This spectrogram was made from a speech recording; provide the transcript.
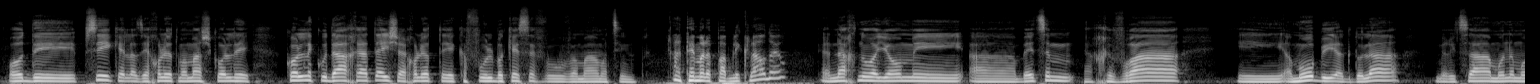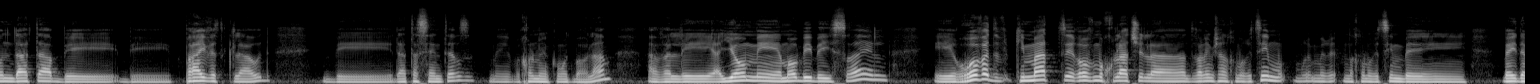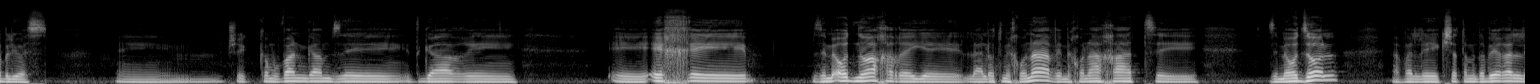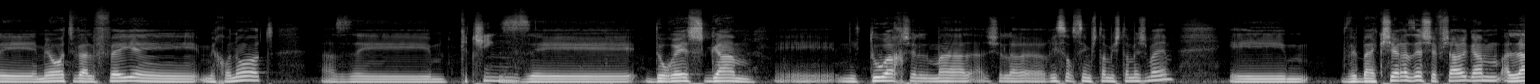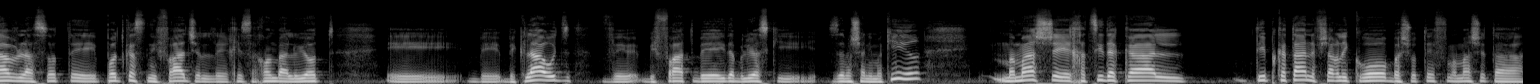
עוד פסיק, אלא זה יכול להיות ממש כל, כל נקודה אחרי התשע, יכול להיות כפול בכסף ובמאמצים. אתם על ה public cloud היום? אנחנו היום, בעצם החברה, המובי הגדולה, מריצה המון המון data ב-private cloud, ב data centers, בכל מיני מקומות בעולם, אבל היום המובי בישראל, רוב, כמעט רוב מוחלט של הדברים שאנחנו מריצים, אנחנו מריצים ב-AWS. שכמובן גם זה אתגר, איך, זה מאוד נוח הרי לעלות מכונה, ומכונה אחת זה מאוד זול, אבל כשאתה מדבר על מאות ואלפי מכונות, אז קצ'ינג. זה דורש גם אה, ניתוח של, מה, של הריסורסים שאתה משתמש בהם, אה, ובהקשר הזה שאפשר גם עליו לעשות אה, פודקאסט נפרד של חיסכון בעלויות ב cloud, ובפרט ב-AWS, כי זה מה שאני מכיר, ממש חצי דקה על טיפ קטן, אפשר לקרוא בשוטף ממש את ה...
